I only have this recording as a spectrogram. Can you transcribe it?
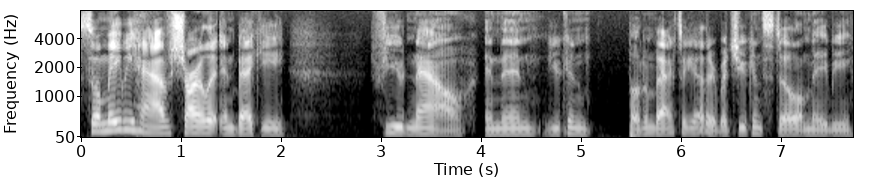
so maybe have Charlotte and Becky feud now, and then you can put them back together. But you can still maybe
